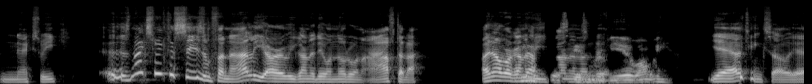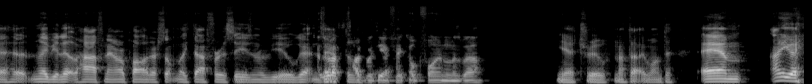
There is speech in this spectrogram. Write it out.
next week. Is next week the season finale, or are we going to do another one after that? I know we're going to be season review, won't we? Yeah, I think so. Yeah, maybe a little half an hour pod or something like that for a season review. Getting to talk about the FA Cup final as well. Yeah, true. Not that I want to. Um. Anyway,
